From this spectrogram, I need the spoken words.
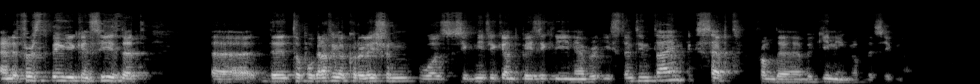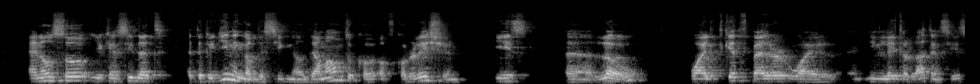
And the first thing you can see is that uh, the topographical correlation was significant basically in every instant in time, except from the beginning of the signal. And also you can see that at the beginning of the signal, the amount of, co of correlation is uh, low, while it gets better while in later latencies,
